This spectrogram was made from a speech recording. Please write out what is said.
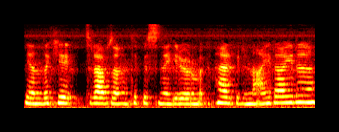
Yanındaki trabzanın tepesine giriyorum. Bakın her birine ayrı ayrı.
